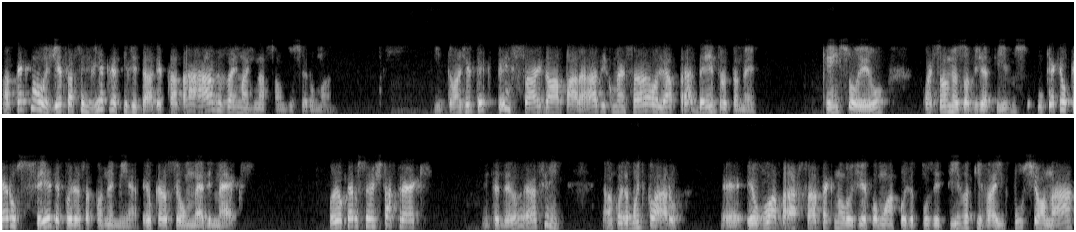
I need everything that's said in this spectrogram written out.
A tecnologia é para servir a criatividade, é para dar asas à imaginação do ser humano. Então a gente tem que pensar e dar uma parada e começar a olhar para dentro também. Quem sou eu? Quais são meus objetivos? O que é que eu quero ser depois dessa pandemia? Eu quero ser um Mad Max? Ou eu quero ser um Star Trek? Entendeu? É assim, é uma coisa muito clara. É, eu vou abraçar a tecnologia como uma coisa positiva que vai impulsionar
